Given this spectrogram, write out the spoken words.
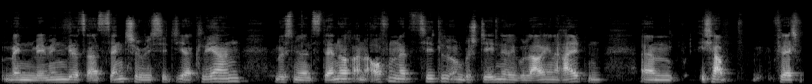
wenn, wenn wir es als Sanctuary City erklären, müssen wir uns dennoch an Aufenthaltstitel und bestehende Regularien halten. Ähm, ich habe, vielleicht,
